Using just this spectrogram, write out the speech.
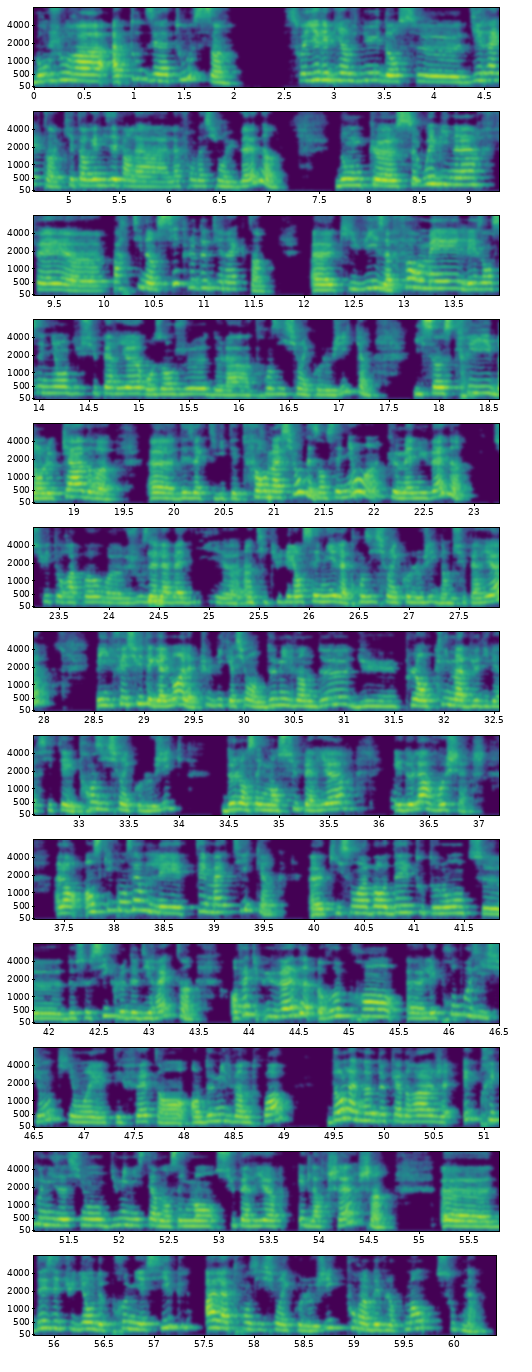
Bonjour à, à toutes et à tous. Soyez les bienvenus dans ce direct qui est organisé par la, la Fondation UVED. Donc, euh, ce webinaire fait euh, partie d'un cycle de directs euh, qui vise à former les enseignants du supérieur aux enjeux de la transition écologique. Il s'inscrit dans le cadre des activités de formation des enseignants hein, que mène UVED suite au rapport Jouzel Abadi intitulé Enseigner la transition écologique dans le supérieur. Mais il fait suite également à la publication en 2022 du plan climat, biodiversité et transition écologique de l'enseignement supérieur et de la recherche. Alors, en ce qui concerne les thématiques euh, qui sont abordées tout au long de ce, cycle de direct, en fait, UVED reprend euh, les propositions qui ont été faites en, en 2023 dans la note de cadrage et de préconisation du ministère de l'Enseignement supérieur et de la Recherche, euh, des étudiants de premier cycle à la transition écologique pour un développement soutenable.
